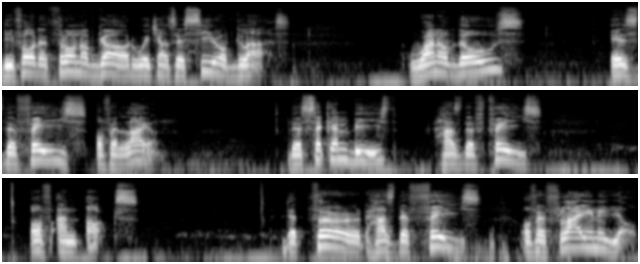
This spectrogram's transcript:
before the throne of God, which has a sea of glass. One of those is the face of a lion. The second beast has the face of an ox. The third has the face of a flying eagle.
